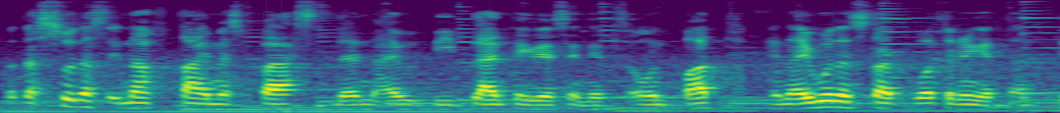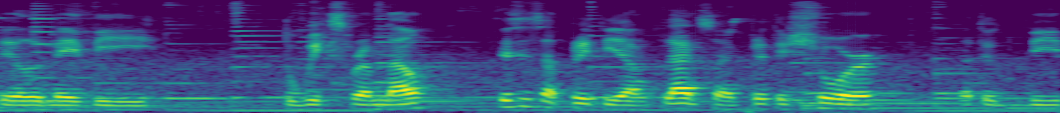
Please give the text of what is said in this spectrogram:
But as soon as enough time has passed, then I would be planting this in its own pot. And I wouldn't start watering it until maybe 2 weeks from now. This is a pretty uh, young plant, so I'm pretty sure that it would be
